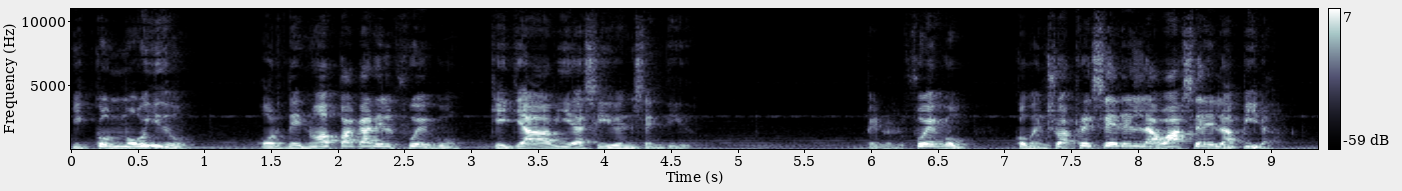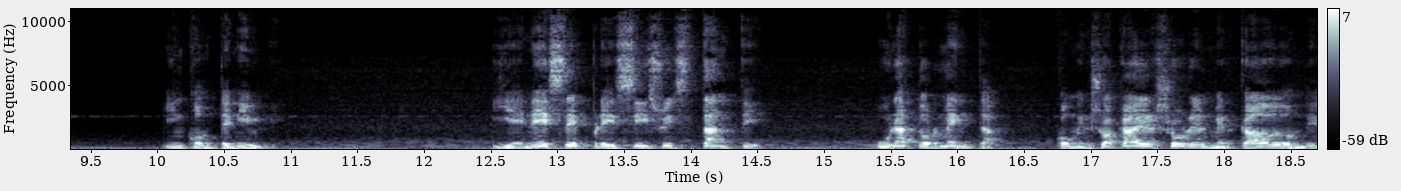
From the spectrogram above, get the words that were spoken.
Y conmovido, ordenó apagar el fuego que ya había sido encendido. Pero el fuego comenzó a crecer en la base de la pira, incontenible. Y en ese preciso instante, una tormenta comenzó a caer sobre el mercado donde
